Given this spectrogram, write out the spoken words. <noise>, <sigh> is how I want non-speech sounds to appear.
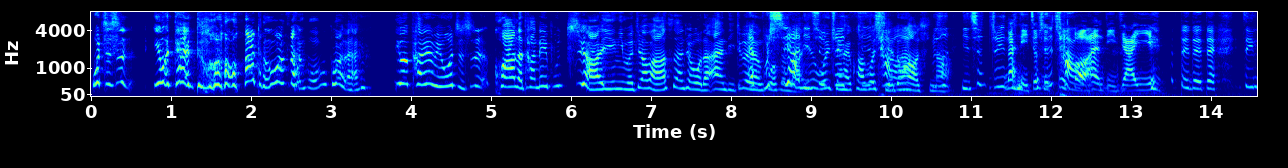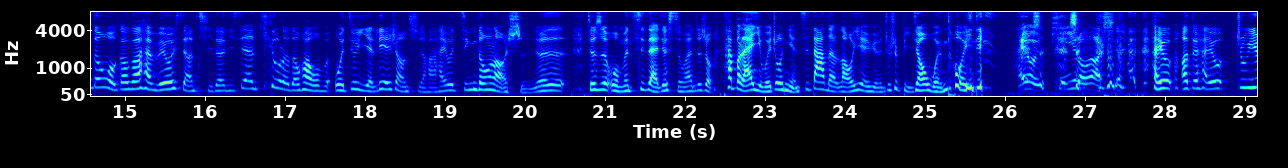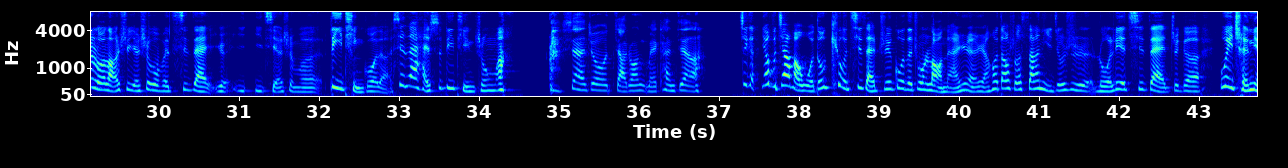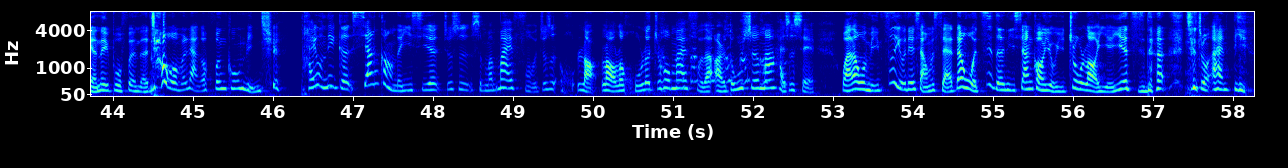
我只是因为太多了，我怕等会反驳不过来。因为潘粤明，我只是夸了他那部剧而已，你们就要把他算成我的案底，这个人不是啊？你我以前还夸过谢东老师呢，你去追，那你就是自爆案底加一。对 <laughs> 对对，京东我刚刚还没有想提的，你现在 Q 了的话，我我就也列上去哈。还有京东老师，就是就是我们七仔就喜欢这种，他本来以为这种年纪大的老演员就是比较稳妥一点。还有皮一龙老师，<laughs> 还有啊，对，还有朱一龙老师也是我们七仔以以前什么力挺过的，现在还是力挺中吗？<laughs> 现在就假装没看见了。这个要不这样吧，我都 Q 七仔追过的这种老男人，然后到时候桑尼就是罗列七仔这个未成年那部分的，叫我们两个分工明确。还有那个香港的一些，就是什么卖腐，就是老老了糊了之后卖腐的尔冬升吗？还是谁？<laughs> 完了，我名字有点想不起来，但我记得你香港有一众老爷爷级的这种案底，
